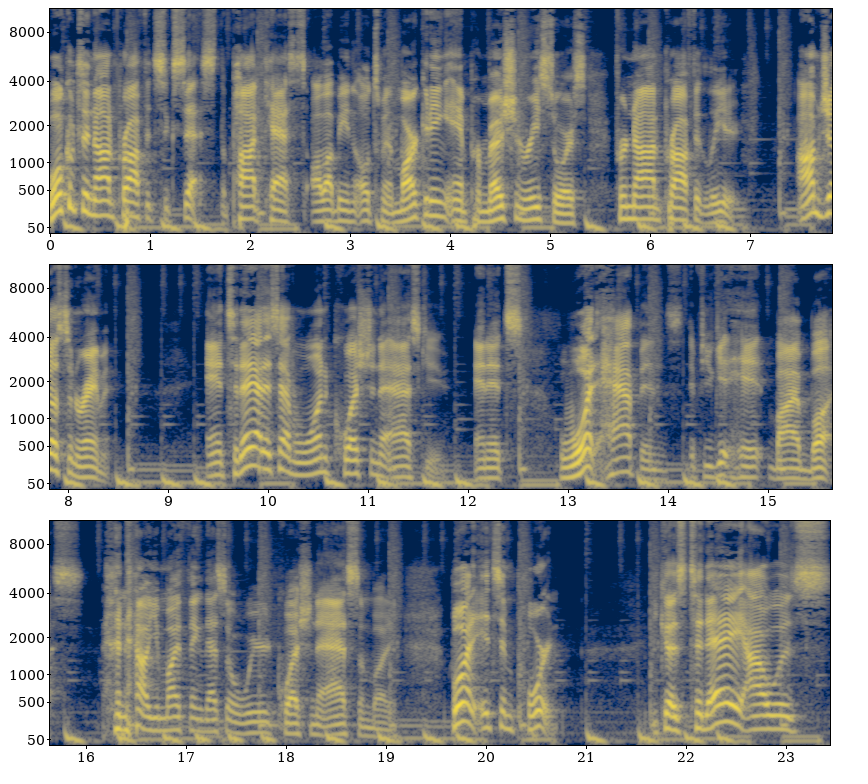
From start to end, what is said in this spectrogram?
Welcome to Nonprofit Success, the podcast that's all about being the ultimate marketing and promotion resource for nonprofit leaders. I'm Justin Raymond, and today I just have one question to ask you, and it's what happens if you get hit by a bus? And now, you might think that's a weird question to ask somebody, but it's important because today I was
